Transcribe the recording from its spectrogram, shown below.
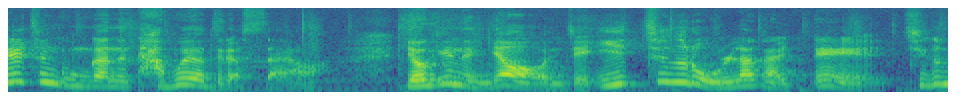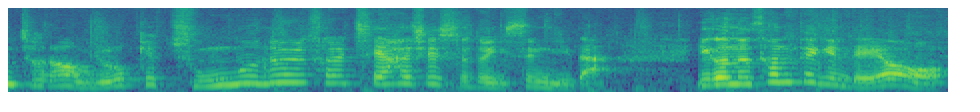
1층 공간은 다 보여드렸어요. 여기는요, 이제 2층으로 올라갈 때 지금처럼 이렇게 중문을 설치하실 수도 있습니다. 이거는 선택인데요.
